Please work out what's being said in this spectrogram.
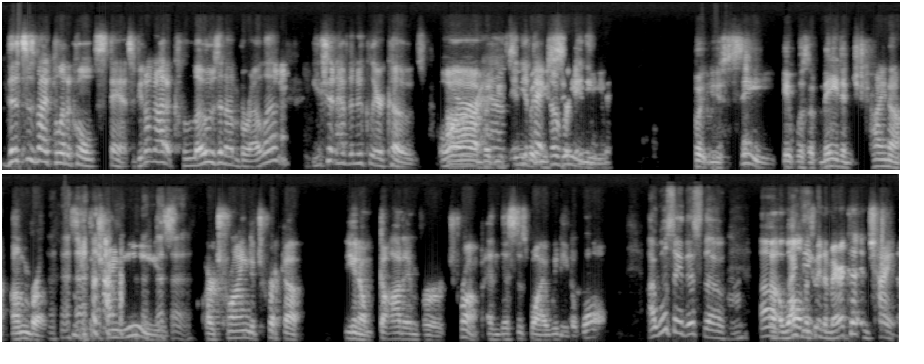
this is my political stance. If you don't know how to close an umbrella, you shouldn't have the nuclear codes or Ah, but you have see- any effect over see- anything. but you see it was a made in China umbrella. See, the Chinese are trying to trick up, you know, God Emperor Trump, and this is why we need a wall. I will say this though, Mhm. um, Uh, a I wall between America and China.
